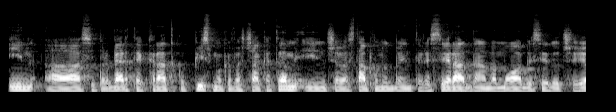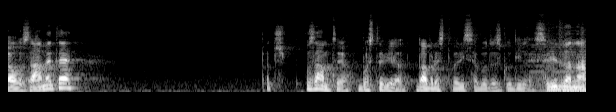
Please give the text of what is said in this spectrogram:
In uh, si preberite kratko pismo, ki vas čaka tam, in če vas ta ponudba interesira, da vam moja beseda, če jo vzamete, pač vzamete jo, boste videli, dobre stvari se bodo zgodile. Se vidi na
